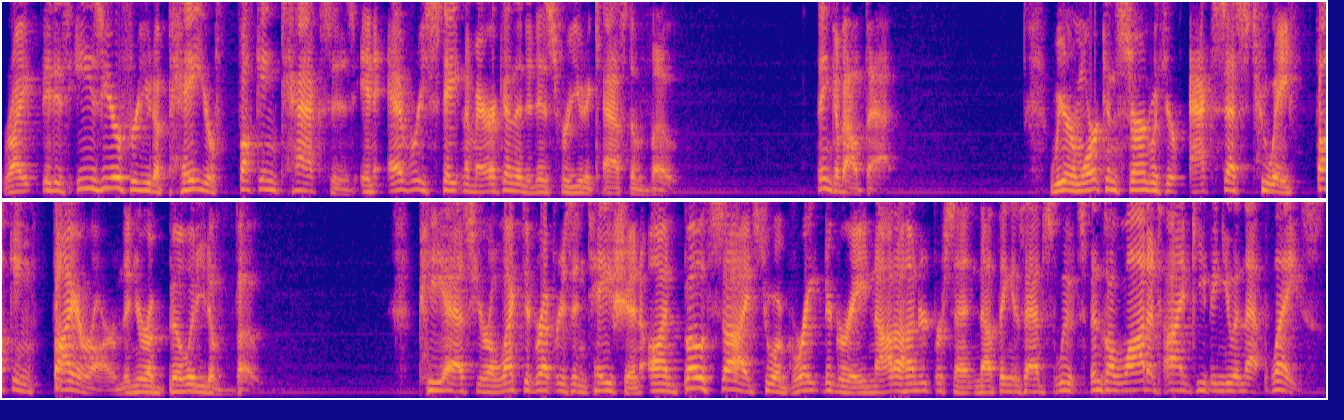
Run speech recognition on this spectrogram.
right? It is easier for you to pay your fucking taxes in every state in America than it is for you to cast a vote. Think about that. We are more concerned with your access to a fucking firearm than your ability to vote. P.S. Your elected representation on both sides to a great degree, not 100%, nothing is absolute, spends a lot of time keeping you in that place.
